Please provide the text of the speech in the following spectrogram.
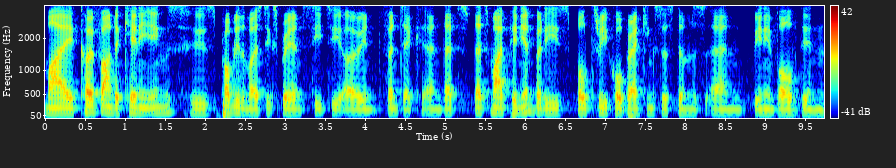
My co-founder Kenny Ings, who's probably the most experienced CTO in fintech, and that's that's my opinion. But he's built three core banking systems and been involved in.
